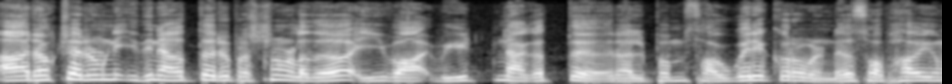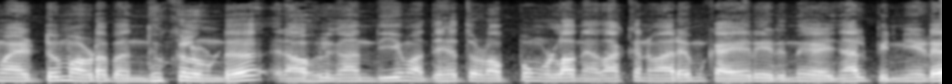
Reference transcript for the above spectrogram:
ഡോക്ടർ അരുൺ ഇതിനകത്ത് ഒരു പ്രശ്നമുള്ളത് ഈ വീട്ടിനകത്ത് ഒരല്പം സൗകര്യക്കുറവുണ്ട്. സ്വാഭാവികമായിട്ടും അവിടെ ബന്ധുക്കളുണ്ട്. രാഹുൽ ഗാന്ധിയും അദ്ദേഹത്തോടൊപ്പമുള്ള നേതാക്കന്മാരും കയറി ഇരുന്ന് കഴിഞ്ഞാൽ പിന്നീട്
